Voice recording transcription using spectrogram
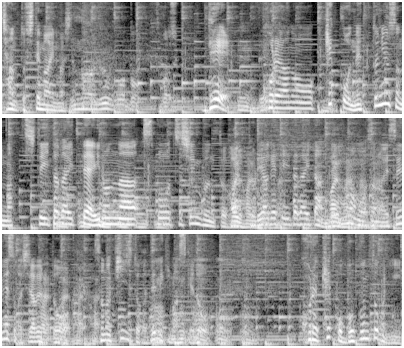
ちゃんとしてまいりました。なるほど。素晴らしい。でうん。で？これあの結構ネットニュースになしていただいていろんなスポーツ新聞とか取り上げていただいたんではいはいはい今もその SNS とか調べるとはいはいはいはい。その記事とか出てきますけどうんうんうんこれ結構僕のところに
